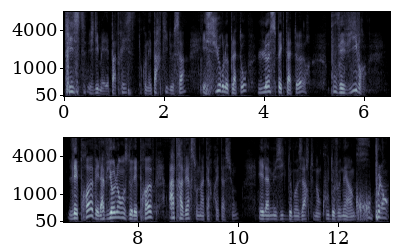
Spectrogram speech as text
triste. Je dis, mais elle n'est pas triste. Donc on est parti de ça. Et sur le plateau, le spectateur pouvait vivre l'épreuve et la violence de l'épreuve à travers son interprétation et la musique de Mozart, tout d'un coup, devenait un gros plan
